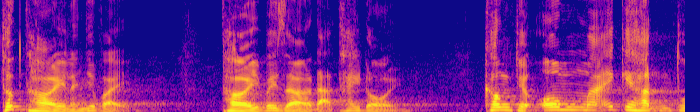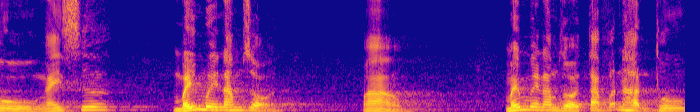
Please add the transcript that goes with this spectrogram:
thức thời là như vậy. Thời bây giờ đã thay đổi. Không thể ôm mãi cái hận thù ngày xưa. Mấy mươi năm rồi. Vào mấy mươi năm rồi ta vẫn hận thù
